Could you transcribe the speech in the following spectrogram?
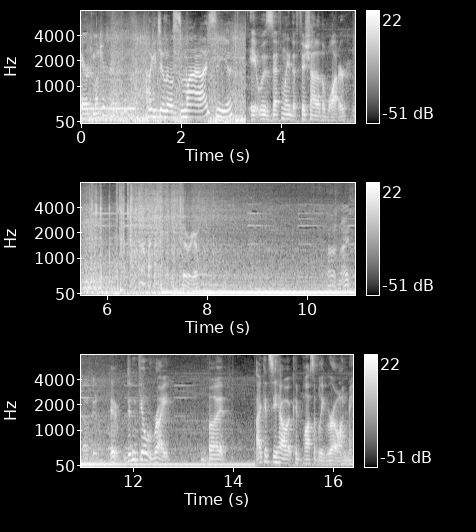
Eric Munter. Look at your little smile. I see you. It was definitely the fish out of the water. There we go. Oh, nice. Sounds good. it didn't feel right, but I could see how it could possibly grow on me.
